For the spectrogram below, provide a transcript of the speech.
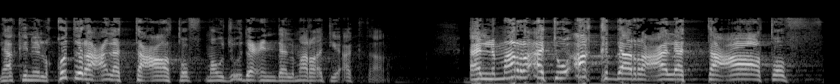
لكن القدرة على التعاطف موجودة عند المرأة أكثر. المرأة أقدر على التعاطف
